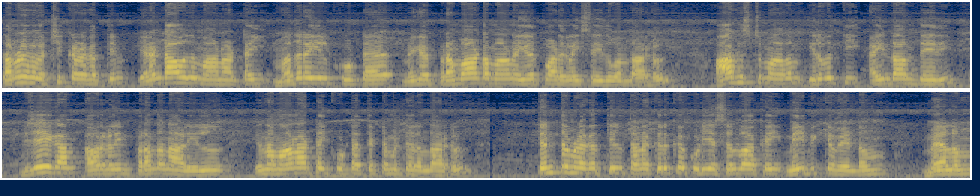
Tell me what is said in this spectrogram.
தமிழக வெற்றிக் கழகத்தின் இரண்டாவது மாநாட்டை மதுரையில் கூட்ட மிக பிரம்மாண்டமான ஏற்பாடுகளை செய்து வந்தார்கள். ஆகஸ்ட் மாதம் இருபத்தி ஐந்தாம் தேதி விஜயகாந்த் அவர்களின் பிறந்த நாளில் இந்த மாநாட்டை கூட்ட திட்டமிட்டிருந்தார்கள். தென் தமிழகத்தில் தனக்கு இருக்கக்கூடிய செல்வாக்கை மெய்ப்பிக்க வேண்டும். மேலும்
